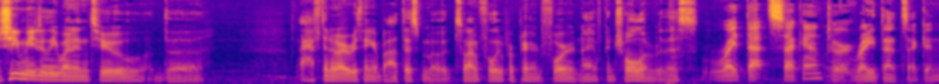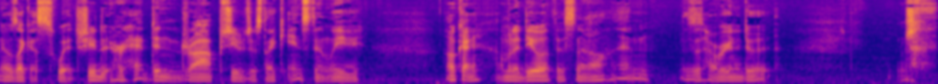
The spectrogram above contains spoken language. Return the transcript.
She immediately went into the I have to know everything about this mode, so I'm fully prepared for it and I have control over this. Right that second, or Right that second, it was like a switch. She her head didn't drop. She was just like instantly, okay, I'm gonna deal with this now, and this is how we're gonna do it.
